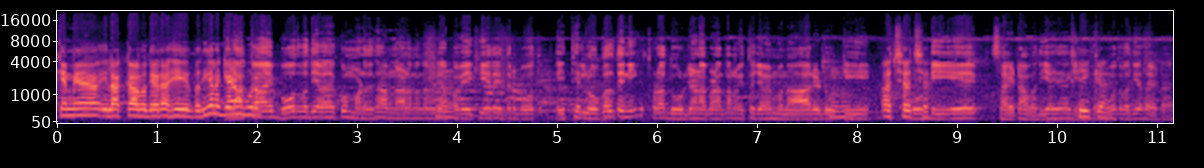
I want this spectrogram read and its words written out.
ਕਿਵੇਂ ਆ? ਇਲਾਕਾ ਵਗੈਰਾ ਇਹ ਵਧੀਆ ਲੱਗਿਆ ਨਾ ਪੂਰਾ? ਇਲਾਕਾ ਇਹ ਬਹੁਤ ਵਧੀਆ ਵੈਸੇ ਘੁੰਮਣ ਦੇ ਹਿਸਾਬ ਨਾਲ ਮਤਲਬ ਜੇ ਆਪਾਂ ਵੇਖੀਏ ਤੇ ਇੱਧਰ ਬਹੁਤ ਇੱਥੇ ਲੋਕਲ ਤੇ ਨਹੀਂ ਥੋੜਾ ਦੂਰ ਜਾਣਾ ਪੈਣਾ ਤੁਹਾਨੂੰ ਇੱਥੇ ਜਿਵੇਂ ਮਨਾਰ ਡੂਕੀ ਅੱਛਾ ਅੱਛਾ। ਊਟੀ ਇਹ ਸਾਈਟਾਂ ਵਧੀਆ ਹੈਗੀਆਂ ਇੱਥੇ ਬਹੁਤ ਵਧੀਆ ਸਾਈਟਾਂ ਹੈ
